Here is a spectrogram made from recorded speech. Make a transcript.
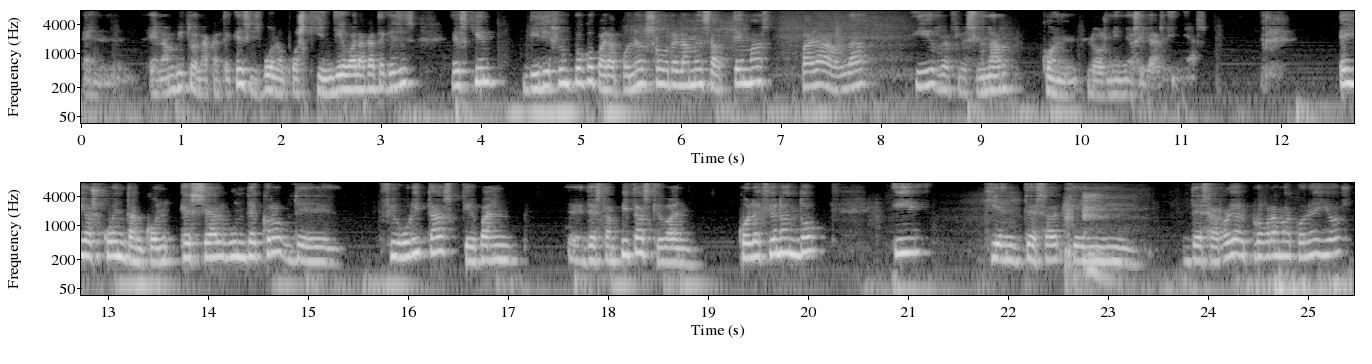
en el ámbito de la catequesis. Bueno, pues quien lleva la catequesis es quien dirige un poco para poner sobre la mesa temas para hablar y reflexionar con los niños y las niñas. Ellos cuentan con ese álbum de, de figuritas que van, de estampitas que van coleccionando y quien, quien desarrolla el programa con ellos,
